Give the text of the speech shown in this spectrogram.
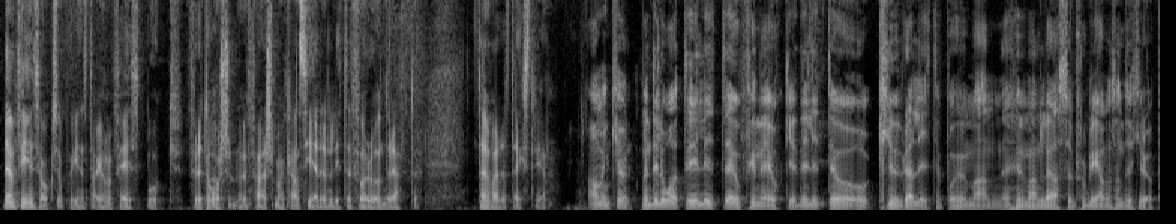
Den finns också på Instagram och Facebook för ett år sedan ungefär. Så man kan se den lite före och under efter. Den var rätt extrem. Ja men kul, men det låter lite uppfinnar-Jocke, det är lite att, klura lite på hur man, hur man löser problemen som dyker upp.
